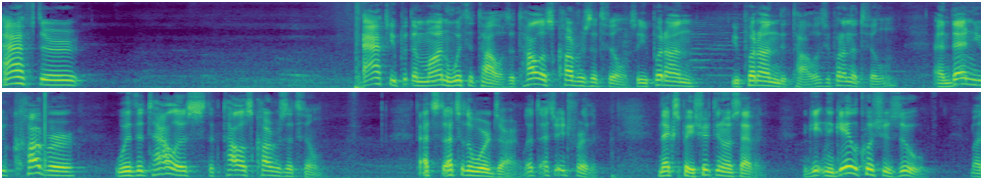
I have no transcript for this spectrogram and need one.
after after you put them on with the talis. The talis covers the tefillin. So you put on you put on the talus, you put on the tefillin, and then you cover with the talus. The talus covers the tefillin. That's that's what the words are. Let's, let's read further. Next page, fifteen oh seven. There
